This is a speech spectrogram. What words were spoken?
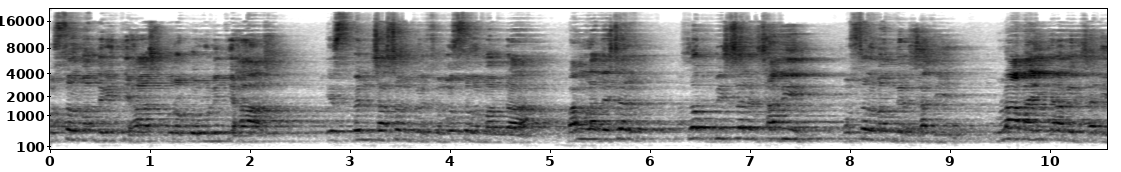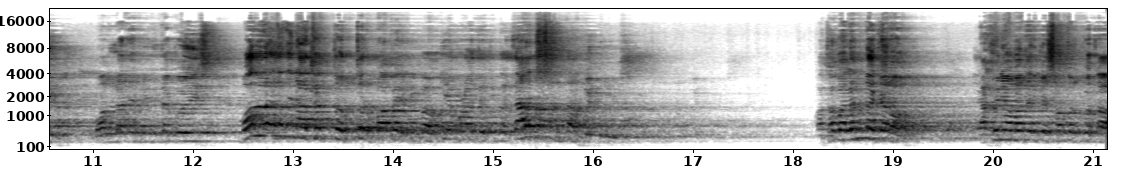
মুসলমানদের ইতিহাস পুরো করুণ ইতিহাস। স্পেন শাসন করেছে মুসলমানরা। বাংলাদেশের চব্বিশ সালের স্বাধীন, মুসলমানদের স্বাধীন উলামাই কেরামের স্বাধীন। মোল্লাদের বিরুদ্ধে কইস মোল্লা যদি না থাকতো, তোর বাপের বিবাহ কে পড়াতে দিত? যার সন্তান হইতিস কথা বলেন না কেন? এখনই আমাদেরকে সতর্কতা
